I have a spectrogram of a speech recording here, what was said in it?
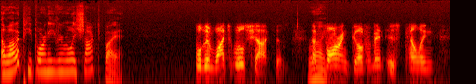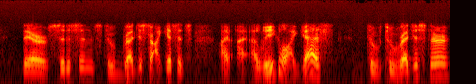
A lot of people aren't even really shocked by it. Well, then watch what will shock them? Right. A foreign government is telling their citizens to register. I guess it's I, I, illegal, I guess, to to register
